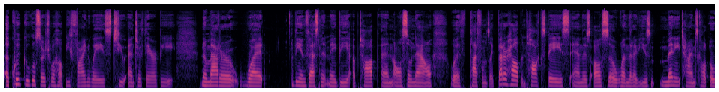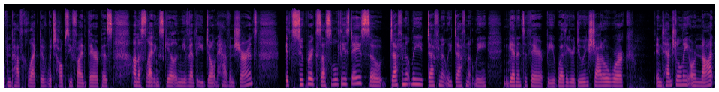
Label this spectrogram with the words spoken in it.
A quick Google search will help you find ways to enter therapy no matter what the investment may be up top and also now with platforms like BetterHelp and Talkspace and there's also one that I've used many times called Open Path Collective which helps you find therapists on a sliding scale in the event that you don't have insurance it's super accessible these days. So definitely, definitely, definitely get into therapy. Whether you're doing shadow work intentionally or not,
